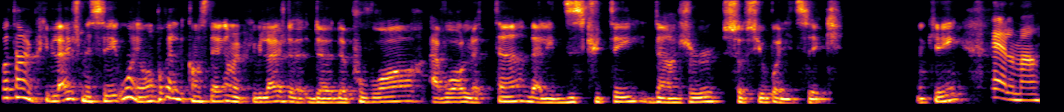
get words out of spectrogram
pas tant un privilège, mais c'est, ouais, on pourrait le considérer comme un privilège de, de, de pouvoir avoir le temps d'aller discuter d'enjeux sociopolitiques. OK? Tellement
